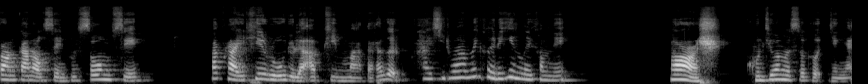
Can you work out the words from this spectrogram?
ฟังการออกเสียงคุณส้มสิ ถ้าใครที่รู้อยู่แล้วอพิมพ์มา แต่ถ้าเกิดใครคิดว่าไม่เคยได้ยินเลยคำนี้ harsh คุณคิดว่ามันสะกดยังไง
